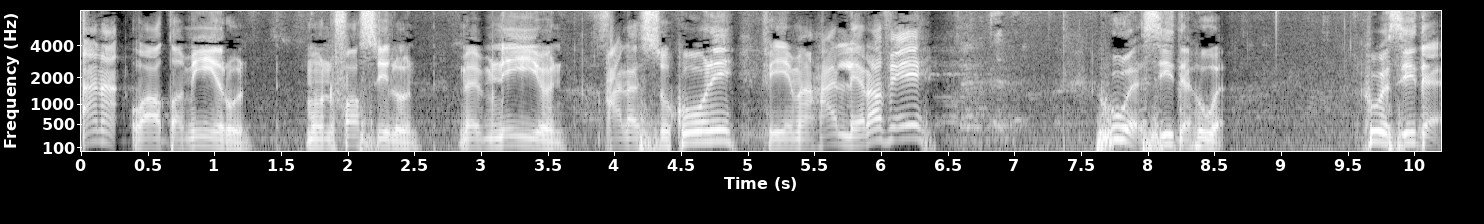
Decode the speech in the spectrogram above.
ana waa damiirun munfasilun mabniyun cala asukuuni fii maxalli rafci huwa siida huwa huwa siida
